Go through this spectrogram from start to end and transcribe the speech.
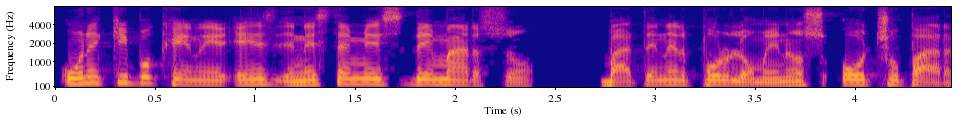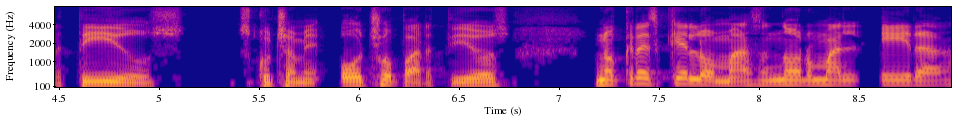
Un equipo que en, este mes de marzo va a tener por lo menos ocho partidos. Escúchame, ocho partidos. ¿No crees que lo más normal era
